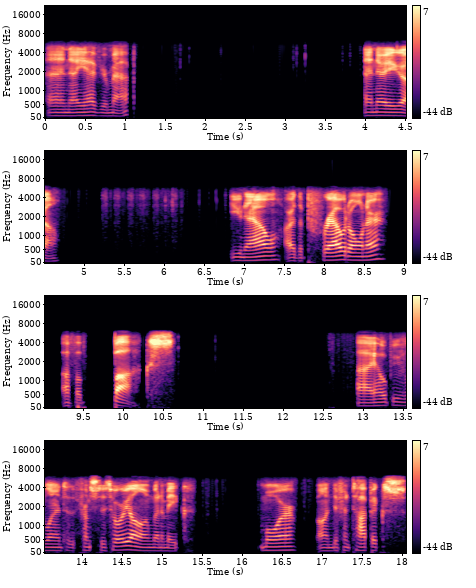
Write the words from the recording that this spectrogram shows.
And now you have your map. And there you go. You now are the proud owner of a box. I hope you've learned from this tutorial. I'm going to make more on different topics.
